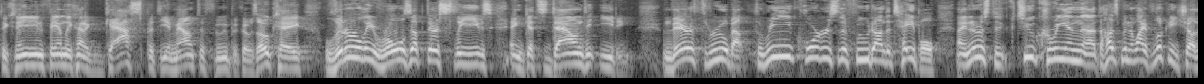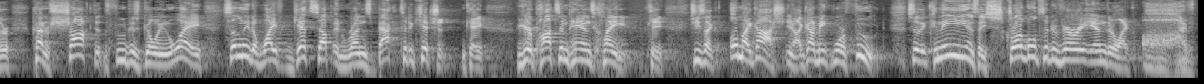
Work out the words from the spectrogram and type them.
The Canadian family kind of gasps at the amount of food, but goes, okay, literally rolls up their sleeves and gets down to eating. And they're through about three quarters of the food on the table. And I noticed the two Korean, uh, the husband and wife look at each other, kind of shocked that the food is going away away, suddenly the wife gets up and runs back to the kitchen. Okay, your pots and pans clanging. Okay, she's like, oh my gosh, you know, I gotta make more food. So the Canadians, they struggle to the very end. They're like, oh, I've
